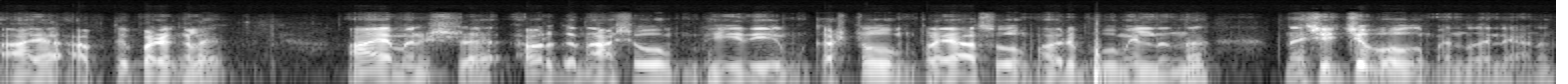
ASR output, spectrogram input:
ആയ അത്തിപ്പഴങ്ങളെ ആയ മനുഷ്യർ അവർക്ക് നാശവും ഭീതിയും കഷ്ടവും പ്രയാസവും അവർ ഭൂമിയിൽ നിന്ന് നശിച്ചു പോകും എന്ന് തന്നെയാണ്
